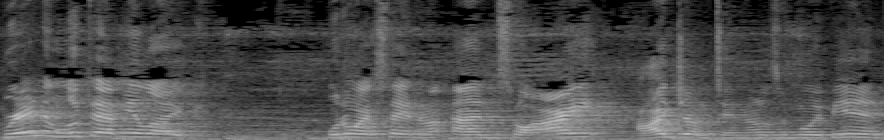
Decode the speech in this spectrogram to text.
Brandon looked at me like, "What do I say?" And, I- and so I, I jumped in. And I was like, "Muy bien,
